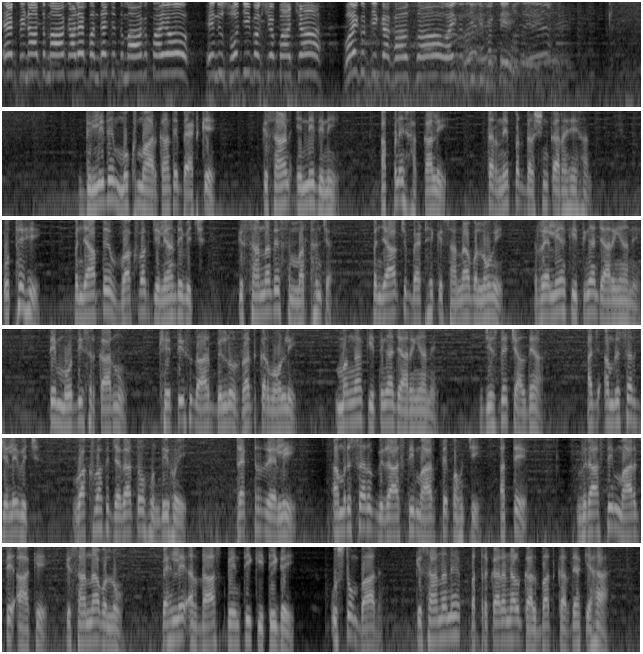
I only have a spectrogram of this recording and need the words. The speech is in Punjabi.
ਇਹ ਬਿਨਾ ਦਿਮਾਗ ਵਾਲੇ ਬੰਦੇ 'ਚ ਦਿਮਾਗ ਪਾਇਓ, ਇਹਨੂੰ ਸੋਝੀ ਬਖਸ਼ਿਓ ਪਾਤਸ਼ਾਹ, ਵਾਹਿਗੁਰੂ ਜੀ ਕਾ ਖਾਲਸਾ, ਵਾਹਿਗੁਰੂ ਜੀ ਕੀ ਫਤਿਹ। ਦਿੱਲੀ ਦੇ ਮੁੱਖ ਮਾਰਗਾਂ ਤੇ ਬੈਠ ਕੇ ਕਿਸਾਨ ਇੰਨੇ ਦਿਨੀ ਆਪਣੇ ਹੱਕਾਂ ਲਈ ਧਰਨੇ ਪ੍ਰਦਰਸ਼ਨ ਕਰ ਰਹੇ ਹਨ। ਉੱਥੇ ਹੀ ਪੰਜਾਬ ਦੇ ਵੱਖ-ਵੱਖ ਜ਼ਿਲ੍ਹਿਆਂ ਦੇ ਵਿੱਚ ਕਿਸਾਨਾਂ ਦੇ ਸਮਰਥਨ 'ਚ ਪੰਜਾਬ 'ਚ ਬੈਠੇ ਕਿਸਾਨਾਂ ਵੱਲੋਂ ਵੀ ਰੈਲੀਆਂ ਕੀਤੀਆਂ ਜਾ ਰਹੀਆਂ ਨੇ। ਤੇ ਮੋਦੀ ਸਰਕਾਰ ਨੂੰ ਖੇਤੀ ਸੁਧਾਰ ਬਿੱਲ ਨੂੰ ਰੱਦ ਕਰਵਾਉਣ ਲਈ ਮੰਗਾਂ ਕੀਤੀਆਂ ਜਾ ਰਹੀਆਂ ਨੇ, ਜਿਸ ਦੇ ਚੱਲਦਿਆਂ ਅੱਜ ਅੰਮ੍ਰਿਤਸਰ ਜ਼ਿਲ੍ਹੇ ਵਿੱਚ ਵੱਖ-ਵੱਖ ਜਗ੍ਹਾ ਤੋਂ ਹੁੰਦੀ ਹੋਈ ਟਰੈਕਟਰ ਰੈਲੀ ਅੰਮ੍ਰਿਤਸਰ ਵਿਰਾਸਤੀ ਮਾਰਗ ਤੇ ਪਹੁੰਚੀ ਅਤੇ ਵਿਰਾਸਤੀ ਮਾਰਗ ਤੇ ਆ ਕੇ ਕਿਸਾਨਾਂ ਵੱਲੋਂ ਪਹਿਲੇ ਅਰਦਾਸ ਬੇਨਤੀ ਕੀਤੀ ਗਈ। ਉਸ ਤੋਂ ਬਾਅਦ ਕਿਸਾਨਾਂ ਨੇ ਪੱਤਰਕਾਰਾਂ ਨਾਲ ਗੱਲਬਾਤ ਕਰਦਿਆਂ ਕਿਹਾ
